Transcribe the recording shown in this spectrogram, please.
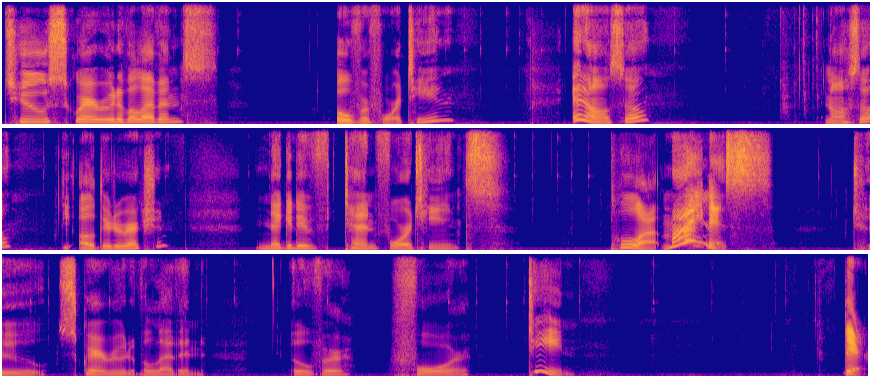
2 square root of 11s over 14. And also, and also, the other direction negative 10 fourteenths plus minus 2 square root of 11 over 14. There.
